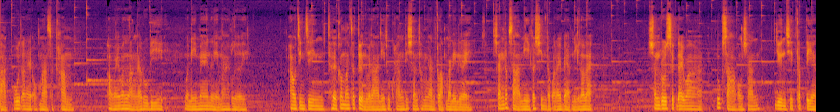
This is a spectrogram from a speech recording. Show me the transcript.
ปากพูดอะไรออกมาสักคำเอาไว้วันหลังนะรูบี้ วันนี้แม่เหนื่อยมากเลย เอาจริงๆ เธอก็มักจะตื่นเวลานี้ทุกครั้งที่ฉันทำงานกลับมาเหนื่อยๆฉันกับสามีก็ชินกับอะไรแบบนี้แล้วแหละ ฉันรู้สึกได้ว่าลูกสาวของฉันยืนชิดกับเตียง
